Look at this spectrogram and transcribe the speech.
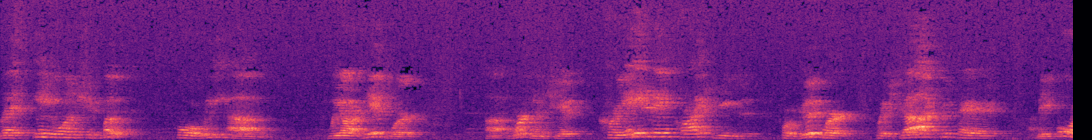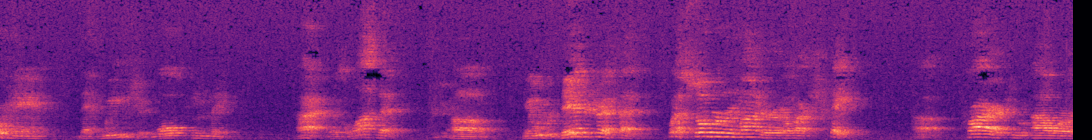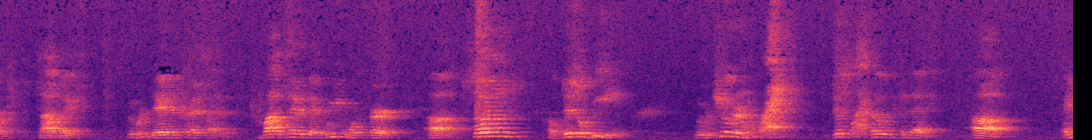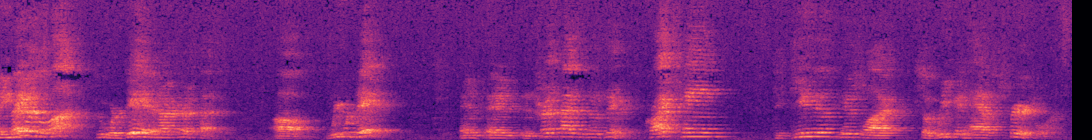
lest anyone should boast. For we, uh, we are his work, uh, workmanship, created in Christ Jesus for good work, which God prepared beforehand that we should walk in them. All right, there's a lot there. Uh, you know, we were dead to trespasses. What a sober reminder of our state uh, prior to our salvation. We were dead in trespasses. Bible says that we were uh, sons of disobedience. We were children of wrath, just like those today. Uh, and he made us alive, who were dead in our trespasses. Uh, we were dead and, and in trespasses and sin. Christ came to give his life so we can have spiritual life.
